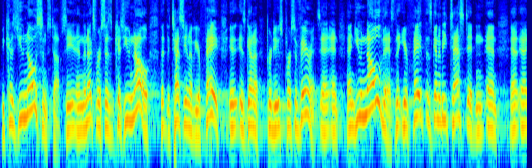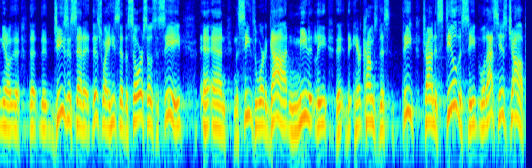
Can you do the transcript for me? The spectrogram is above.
because you know some stuff. See, and the next verse says, because you know that the testing of your faith is, is going to produce perseverance. And, and, and you know this, that your faith is going to be tested. And, and, and, and you know, the, the, the, Jesus said it this way He said, the sower sows the seed and, and the seed's the word of God. And immediately, the, the, here comes this thief trying to steal the seed. Well, that's his job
